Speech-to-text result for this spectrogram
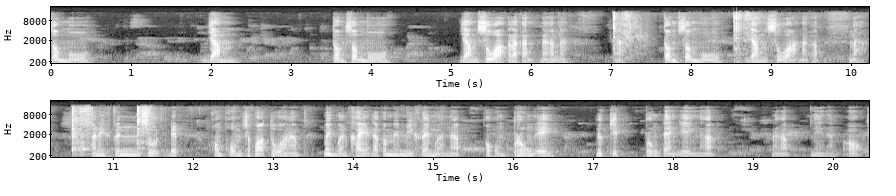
ส้มหมูยำ ต้มส้มหมูยำซั่วก็แล้วกันนะครับนะต้มส้มหมูยำซั่วนะครับนะอันนี้เป็นสูตรเด็ดของผมเฉพาะตัวนะครับ ไม่เหมือนใครแล้วก็ไม่มีใครเหมือนนะครับ เพราะผมปรุงเอง นึกคิดปรุงแต่งเองนะครับนะครับนี่นะครับโอเค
